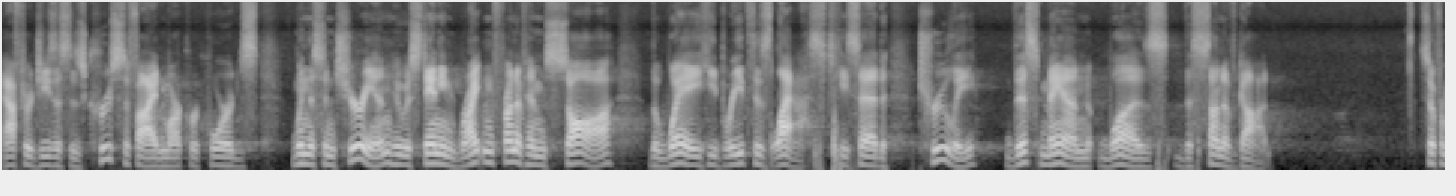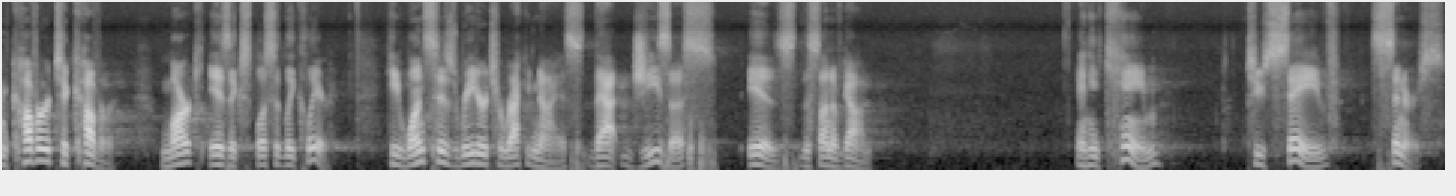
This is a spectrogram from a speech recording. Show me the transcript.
After Jesus is crucified, Mark records, When the centurion who was standing right in front of him saw the way he breathed his last, he said, Truly, this man was the Son of God. So, from cover to cover, Mark is explicitly clear. He wants his reader to recognize that Jesus is the Son of God. And he came to save sinners,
